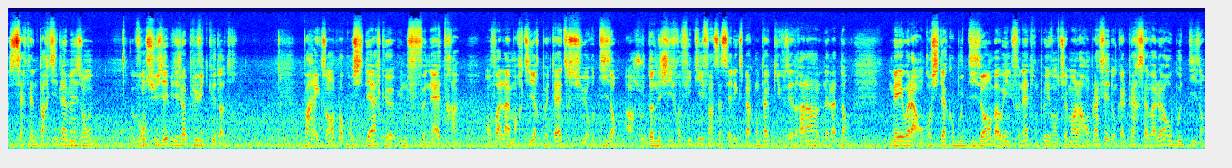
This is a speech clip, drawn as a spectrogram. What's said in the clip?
certaines parties de la maison vont s'user déjà plus vite que d'autres. Par exemple, on considère qu'une fenêtre, on va l'amortir peut-être sur 10 ans. Alors je vous donne des chiffres fictifs, hein, ça c'est l'expert comptable qui vous aidera là-dedans. Mais voilà, on considère qu'au bout de 10 ans, bah oui, une fenêtre, on peut éventuellement la remplacer, donc elle perd sa valeur au bout de 10 ans.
